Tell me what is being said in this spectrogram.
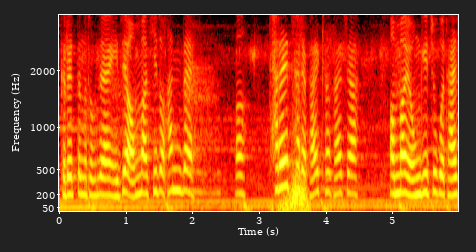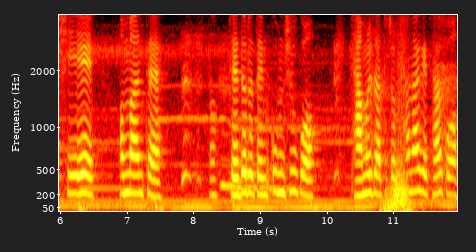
그랬던 거 동자가 이제 엄마 기도한대. 어, 차례차례 밝혀가자. 엄마 용기 주고 다시 엄마한테 어, 제대로 된 꿈 주고 잠을 자도 좀 편하게 자고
